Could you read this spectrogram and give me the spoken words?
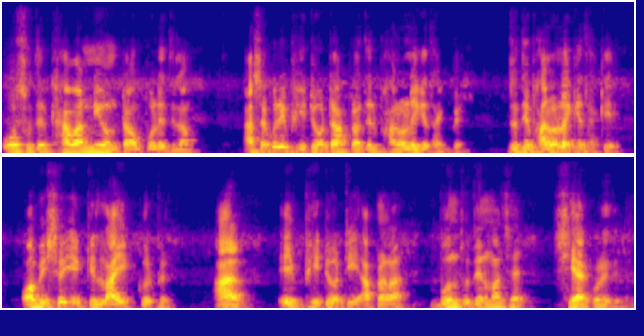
ওষুধের খাওয়ার নিয়মটাও বলে দিলাম। আশা করি ভিডিওটা আপনাদের ভালো লেগে থাকবে। যদি ভালো লেগে থাকে, অবশ্যই একটি লাইক করবেন। আর এই ভিডিওটি আপনারা বন্ধুদের মাঝে শেয়ার করে দেবেন।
